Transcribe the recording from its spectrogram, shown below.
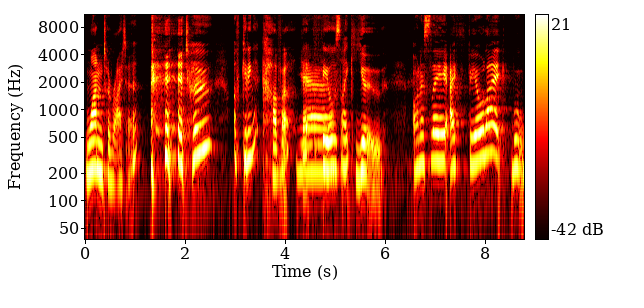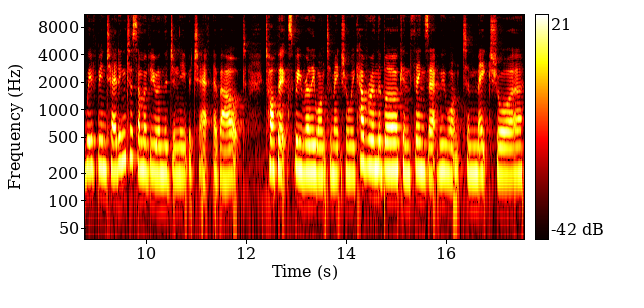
One to write it, two of getting a cover Yeah. that feels like you. Honestly, I feel like we've been chatting to some of you in the Geneva chat about topics we really want to make sure we cover in the book and things that we want to make sure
